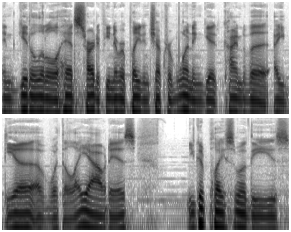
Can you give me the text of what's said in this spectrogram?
and get a little head start if you never played in chapter one and get kind of an idea of what the layout is you could play some of these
